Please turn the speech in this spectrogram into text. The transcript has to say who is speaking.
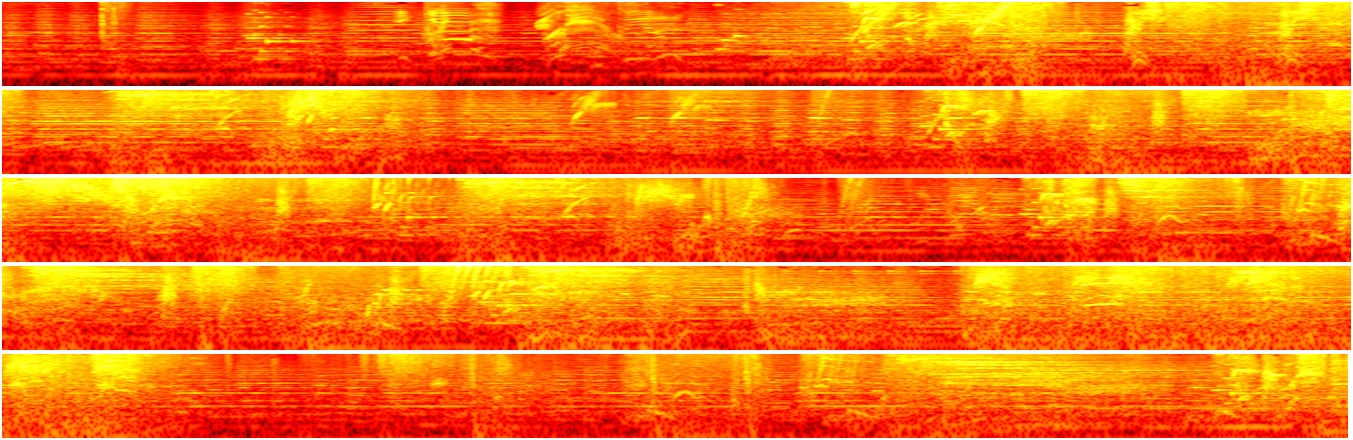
Speaker 1: Thank you.
Speaker 2: Alright.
